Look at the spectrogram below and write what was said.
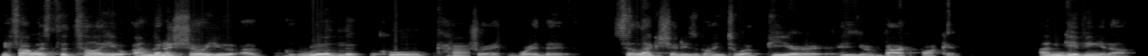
If I was to tell you, I'm going to show you a really cool card trick where the selection is going to appear in your back pocket, I'm giving it up.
